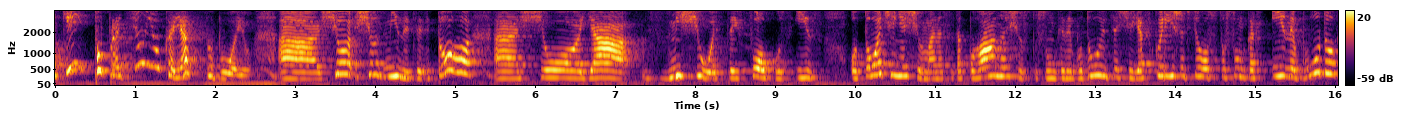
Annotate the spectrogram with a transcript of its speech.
окей, попрацюю-ка я з собою. А, Що що зміниться від того, що я зміщу ось цей фокус із оточення, що в мене все так погано, що стосунки не будуються, що я скоріше всього в стосунках і не буду.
